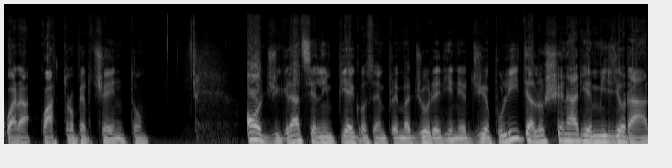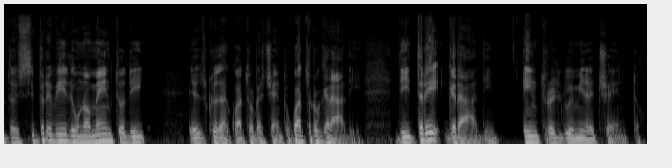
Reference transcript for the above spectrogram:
4%. Oggi, grazie all'impiego sempre maggiore di energia pulita, lo scenario è migliorato e si prevede un aumento di eh, scusa, 4%, 4 gradi, di 3 gradi entro il 2100.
